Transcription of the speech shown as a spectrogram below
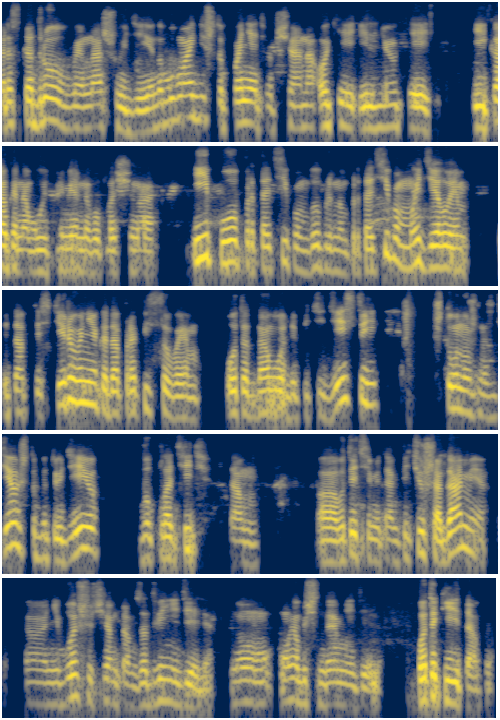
раскадровываем нашу идею на бумаге, чтобы понять, вообще она окей или не окей, и как она будет примерно воплощена. И по прототипам, выбранным прототипам, мы делаем этап тестирования, когда прописываем от одного до пяти действий, что нужно сделать, чтобы эту идею воплотить там, э, вот этими там пятью шагами Э, не больше, чем там за две недели. Но мы обычно даем неделю. Вот такие этапы.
